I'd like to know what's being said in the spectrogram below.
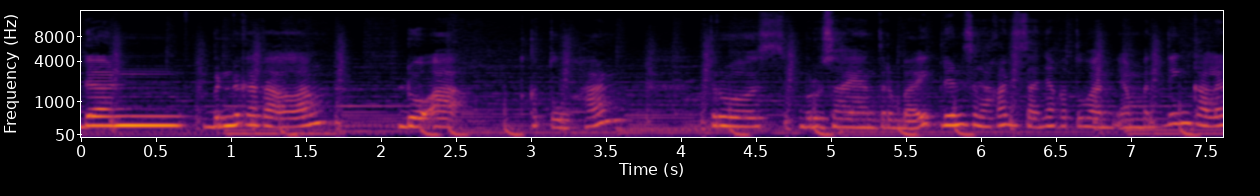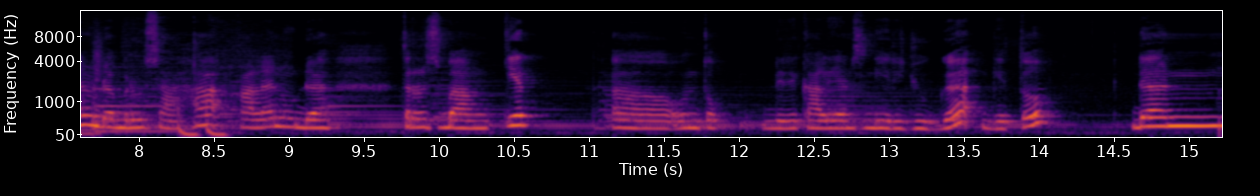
dan bener kata Elang doa ke Tuhan terus berusaha yang terbaik dan serahkan sisanya ke Tuhan yang penting kalian udah berusaha kalian udah terus bangkit eh, untuk diri kalian sendiri juga gitu dan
